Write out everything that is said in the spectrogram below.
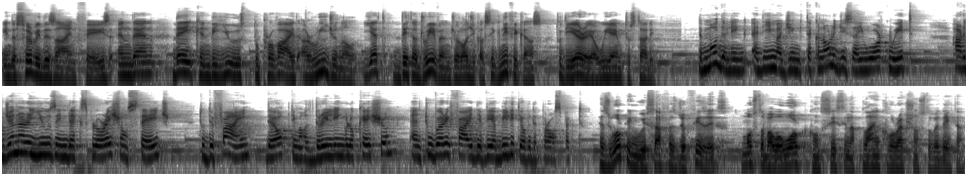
in the survey design phase and then they can be used to provide a regional yet data-driven geological significance to the area we aim to study. The modeling and imaging technologies I work with are generally used in the exploration stage to define the optimal drilling location and to verify the viability of the prospect. As working with surface geophysics, most of our work consists in applying corrections to the data.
